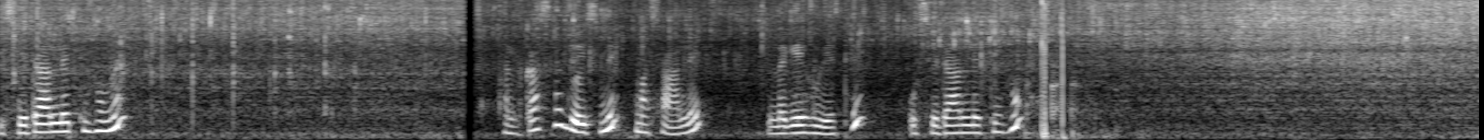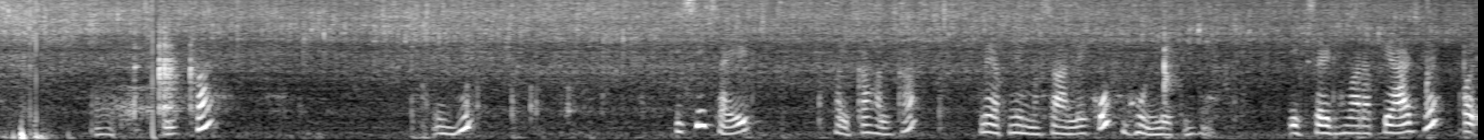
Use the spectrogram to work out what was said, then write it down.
इसे डाल लेती हूँ मैं। हल्का सा जो इसमें मसाले लगे हुए थे, उसे डाल लेती हूँ। एक बार इन्हें इसी साइड हल्का हल्का मैं अपने मसाले को भून लेती हूँ। एक साइड हमारा प्याज है और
